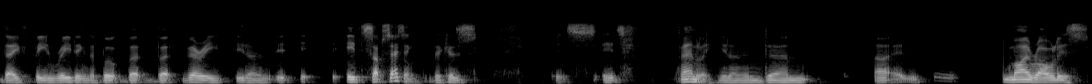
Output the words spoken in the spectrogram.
they've been reading the book, but but very you know it, it, it's upsetting because it's it's family, you know, and um, uh, my role is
